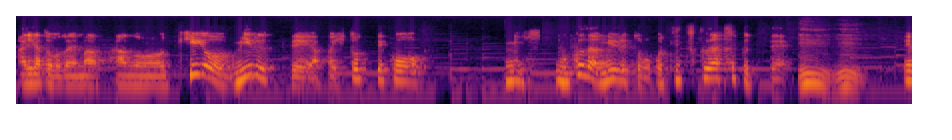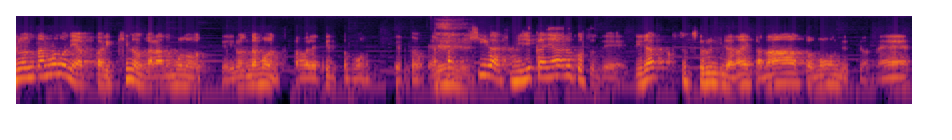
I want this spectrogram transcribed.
ありがとうございます。あの木を見るってやっぱり人ってこうみ木材を見ると落ち着くらしくってうんうんいろんなものにやっぱり木の柄のものっていろんなものに使われてると思うんですけど、やっぱり木が身近にあることでリラックスするんじゃないかなと思うんですよね。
